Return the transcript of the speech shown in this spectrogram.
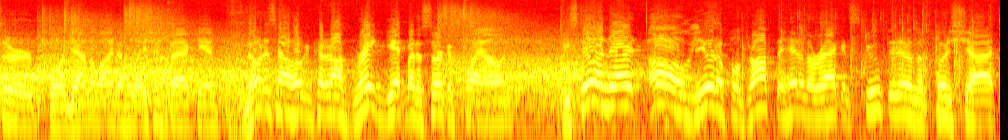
serve, going down the line to Hilecher's backhand. Notice how Hogan cut it off. Great get by the circus clown. He's still in there. Oh, beautiful. Dropped the head of the racket, scooped it in on the push shot.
